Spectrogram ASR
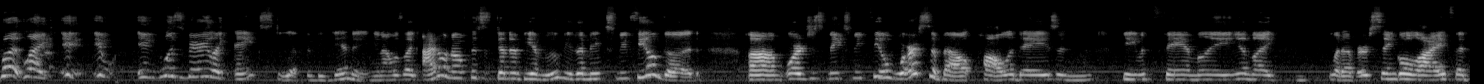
but like it, it, it was very like angsty at the beginning, and I was like, I don't know if this is gonna be a movie that makes me feel good, um, or just makes me feel worse about holidays and being with family and like whatever single life. And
